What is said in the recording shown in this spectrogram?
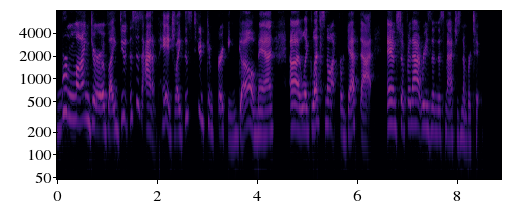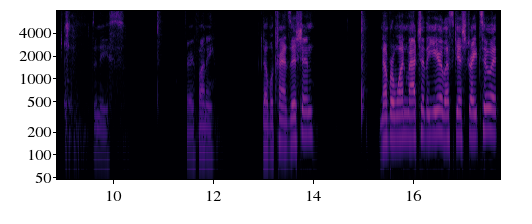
reminder of like, dude, this is Adam Page. Like this dude can freaking go, man. Uh, like let's not forget that. And so for that reason, this match is number two. Denise. Very funny. Double transition. Number one match of the year. Let's get straight to it.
